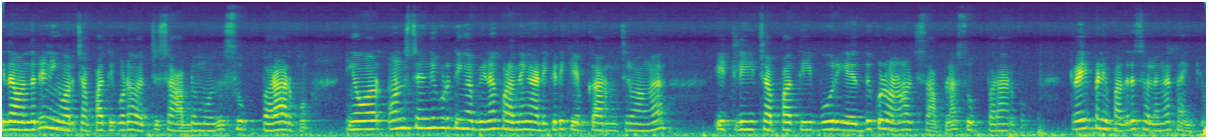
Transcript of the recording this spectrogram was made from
இதை வந்துட்டு நீங்கள் ஒரு சப்பாத்தி கூட வச்சு சாப்பிடும்போது சூப்பராக இருக்கும். நீங்கள் ஒரு ஒன்ஸ் செஞ்சு கொடுத்தீங்க அப்படின்னா குழந்தைங்க அடிக்கடி கேட்க ஆரம்பிச்சிருவாங்க. இட்லி சப்பாத்தி பூரி எது கூட வேணாலும் வச்சு சாப்பிட்லாம். சூப்பராக இருக்கும். ட்ரை பண்ணி பார்த்துட்டு சொல்லுங்கள் தேங்க்யூ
